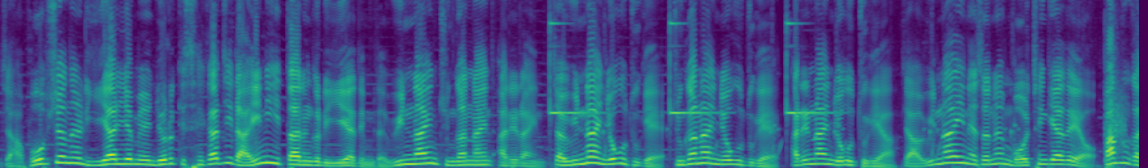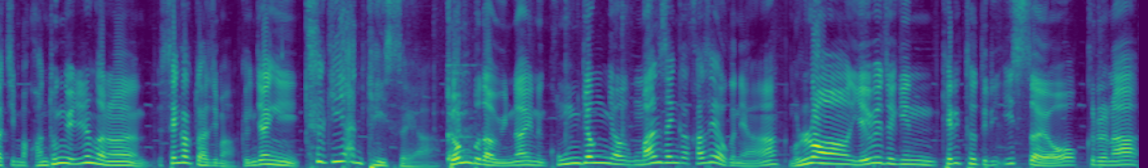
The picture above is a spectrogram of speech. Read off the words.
자 부옵션을 이해하려면 이렇게 세 가지 라인이 있다는 걸 이해해야 됩니다. 윗라인, 중간 라인, 아래 라인. 자 윗라인 요거 두 개, 중간 라인 요거 두 개, 아래 라인 요거 두 개야. 자 윗라인에서는 뭘 챙겨야 돼요? 방금 같이 막 관통률 이런 거는 생각도 하지 마. 굉장히 특이한 케이스야. 전부 다 윗라인은 공격력만 생각하세요, 그냥. 물론 예외적인 캐릭터들이 있어요. 그러나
